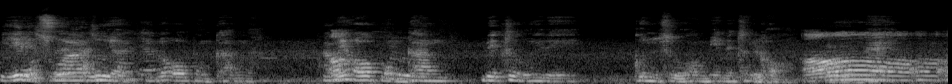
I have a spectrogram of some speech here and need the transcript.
伊迄个山主要是要挖坟坑嘛，啊，要挖坟坑，要做迄个。军事方面的仓库，哦哦哦，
